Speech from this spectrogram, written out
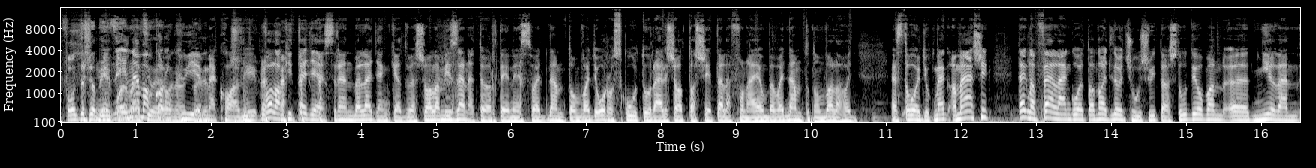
fontosabb Én, én nem akarok van, hülyén akkor- meghalni. Valaki tegye ezt rendbe, legyen kedves, valami zenetörténész, vagy nem tudom, vagy orosz kulturális attassé telefonáljon be, vagy nem tudom, valahogy ezt oldjuk meg. A másik, tegnap fellángolt a nagy löncshús vita a stúdióban, nyilván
